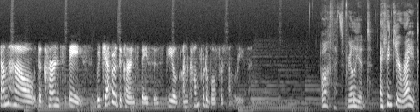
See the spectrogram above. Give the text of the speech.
somehow the current space, whichever the current space is, feels uncomfortable for some reason. Oh, that's brilliant. I think you're right.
